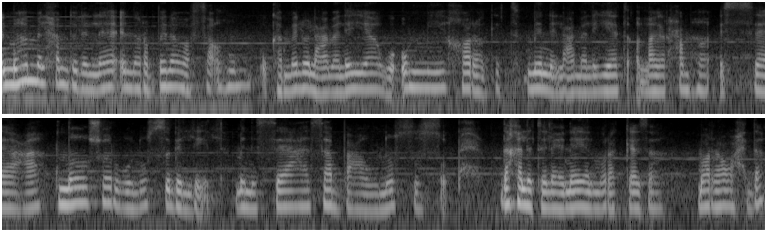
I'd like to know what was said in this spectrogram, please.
المهم الحمد لله إن ربنا وفقهم وكملوا العملية وأمي خرجت من العمليات الله يرحمها الساعة 12 ونص بالليل من الساعة 7 ونص الصبح. دخلت العناية المركزة مرة واحدة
